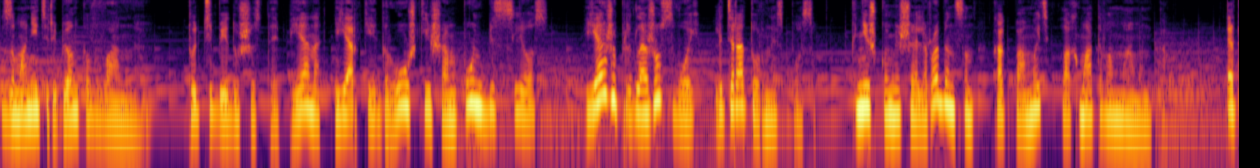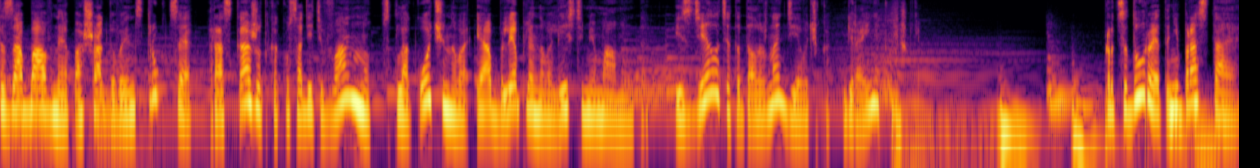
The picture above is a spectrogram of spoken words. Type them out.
заманить ребенка в ванную. Тут тебе и душистая пена, и яркие игрушки, и шампунь без слез. Я же предложу свой, литературный способ. Книжку Мишель Робинсон «Как помыть лохматого мамонта». Эта забавная пошаговая инструкция расскажет, как усадить в ванну всклокоченного и облепленного листьями мамонта. И сделать это должна девочка, героиня книжки. Процедура эта непростая,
